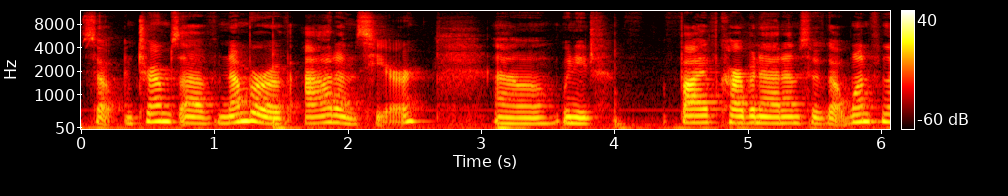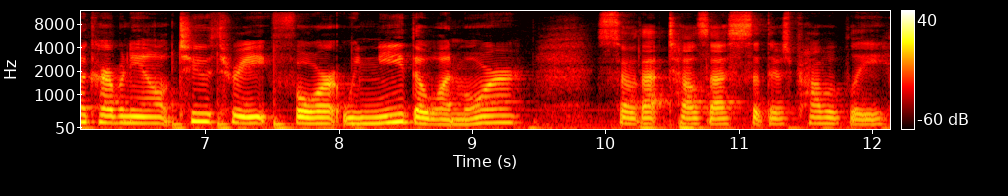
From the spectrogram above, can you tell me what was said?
So in terms of number of atoms here, uh, we need five carbon atoms. We've got one from the carbonyl, two, three, four. We need the one more. So that tells us that there's probably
